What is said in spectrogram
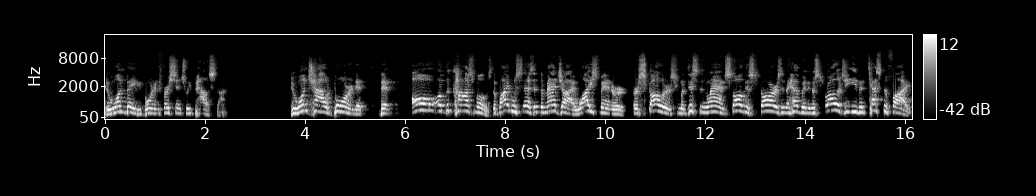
through one baby born in first century Palestine, through one child born that, that all of the cosmos, the Bible says that the Magi, wise men or, or scholars from a distant land, saw the stars in the heaven, and astrology even testified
